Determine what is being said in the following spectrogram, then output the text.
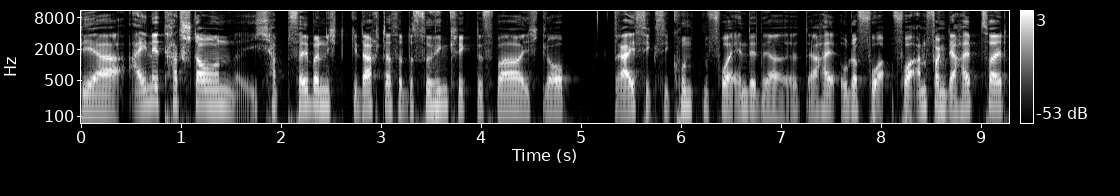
Der eine Touchdown, ich habe selber nicht gedacht, dass er das so hinkriegt. Das war, ich glaube, 30 Sekunden vor Ende der, der oder vor, vor Anfang der Halbzeit.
